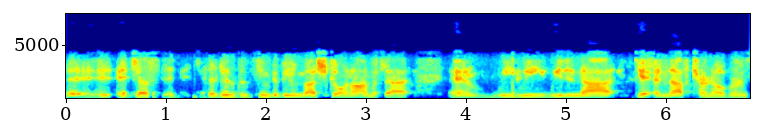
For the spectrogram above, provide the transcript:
it, it just it, there doesn't seem to be much going on with that, and we we we did not get enough turnovers.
